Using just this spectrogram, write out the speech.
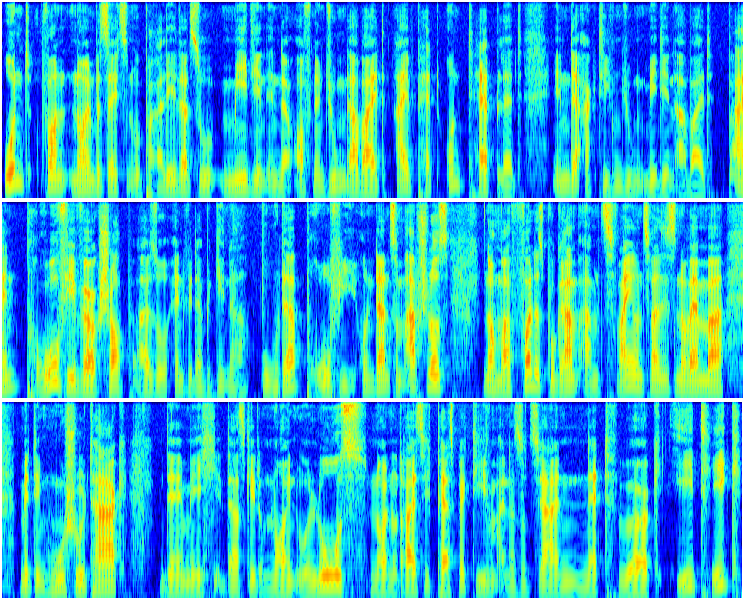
und von 9 bis 16 Uhr parallel dazu Medien in der offenen Jugendarbeit, iPad und Tablet in der aktiven Jugendmedienarbeit, ein Profi-Workshop, also entweder Beginner oder Profi. Und dann zum Abschluss nochmal volles Programm am 22. November mit dem Hochschultag, Park. Nämlich das geht um 9 Uhr los, 9.30 Uhr 30 Perspektiven einer sozialen Network-Ethik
